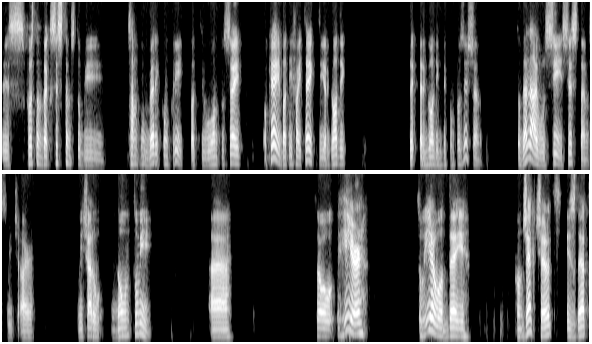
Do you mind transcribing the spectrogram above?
these Furstenberg systems to be something very concrete, but you want to say, okay, but if I take the ergodic, the ergodic decomposition, so then I will see systems which are which are known to me. Uh, so here, so here what they conjectured is that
